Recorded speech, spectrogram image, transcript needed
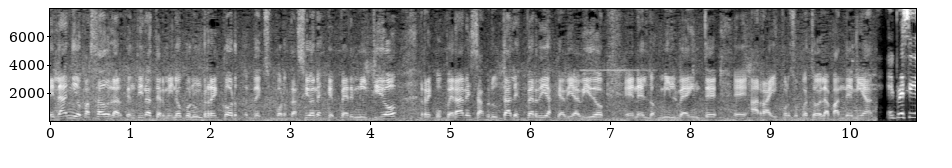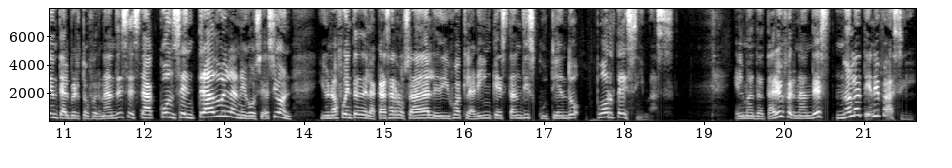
el año pasado la Argentina terminó con un récord de exportaciones que permitió recuperar esas brutales pérdidas que había habido en el 2020 eh, a raíz, por supuesto, de la pandemia. El presidente Alberto Fernández está concentrado en la negociación y una fuente de la Casa Rosada le dijo a Clarín que están discutiendo por décimas. El mandatario Fernández no la tiene fácil.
